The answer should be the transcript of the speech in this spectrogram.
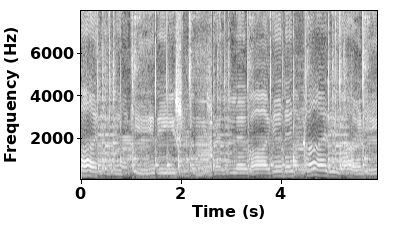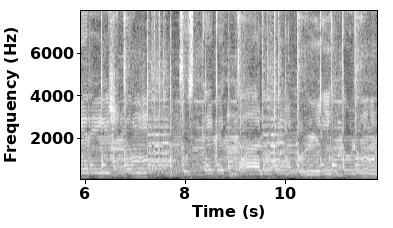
വായിക്കുവാൻ എനിക്കേറെ ഇഷ്ടം നല്ല വായനക്കാരെയാണേറെ ഇഷ്ടം പുസ്തകത്താളുകൾക്കുള്ളിൽ തുളുമ്പുന്ന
